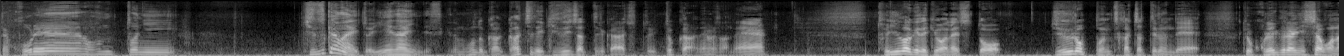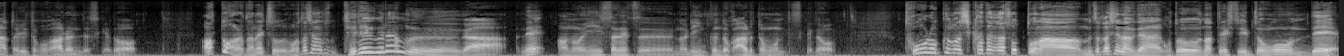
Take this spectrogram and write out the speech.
だこれ、本当に、気づかないと言えないんですけども、本当ガガチで気づいちゃってるから、ちょっと言っとくからね、皆さんね。というわけで今日はね、ちょっと、16分使っちゃってるんで、今日これぐらいにしちゃおうかなというとこがあるんですけど、あとあれだね、ちょっと私のテレグラムがね、あの、インスタネットのリンクのとこあると思うんですけど、登録の仕方がちょっとな、難しいなみたいなことになってる人いると思うんで、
